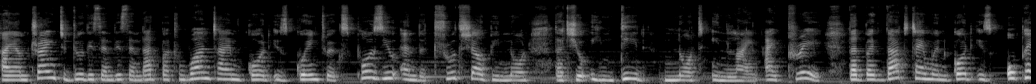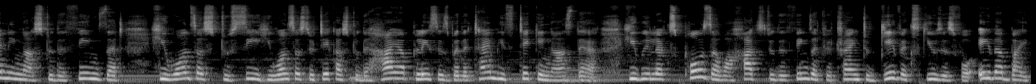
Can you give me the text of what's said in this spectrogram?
I am trying to do this and this and that. But one time, God is going to expose you, and the truth shall be known that you're indeed not in line. I pray that by that time, when God is opening us to the things that He wants us to see, He wants us to take us to the higher places. By the time He's taking us there, He will expose our hearts to the things that we're trying to give excuses for, either by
